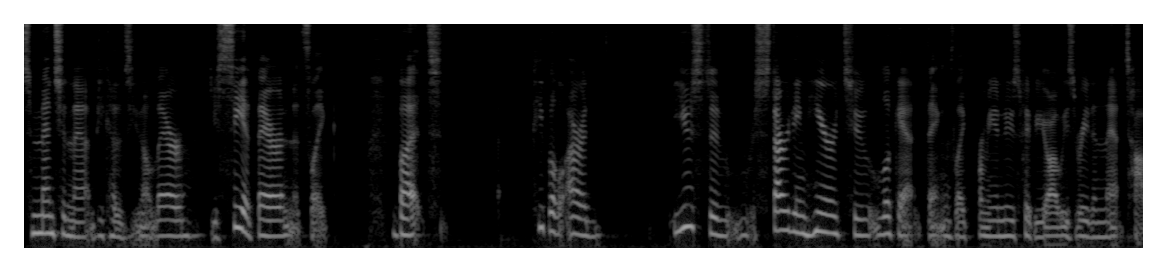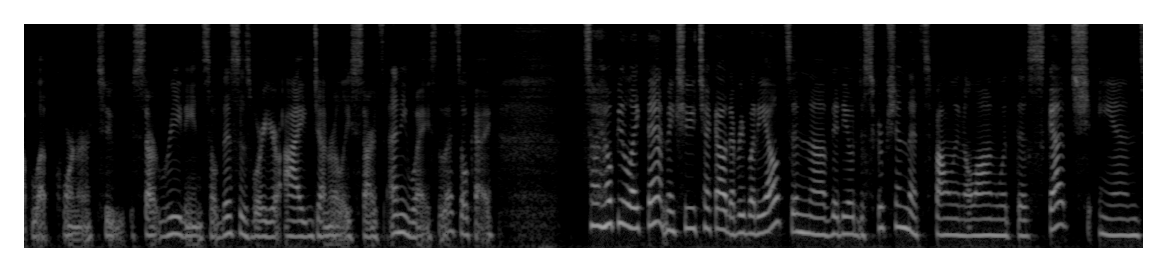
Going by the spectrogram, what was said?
to mention that because, you know, there, you see it there and it's like, but people are used to starting here to look at things like from your newspaper you always read in that top left corner to start reading. So this is where your eye generally starts anyway so that's okay. So i hope you like that. Make sure you check out everybody else in the video description that's following along with this sketch and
